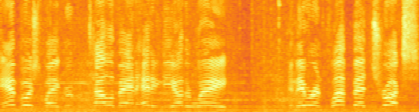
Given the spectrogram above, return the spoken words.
ambushed by a group of Taliban heading the other way, and they were in flatbed trucks,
